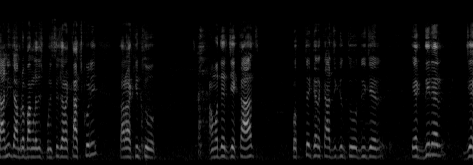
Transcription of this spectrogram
জানি যে আমরা বাংলাদেশ পুলিশে যারা কাজ করি, তারা কিন্তু আমাদের যে কাজ, প্রত্যেকের কাজই কিন্তু নিজের একদিনের যে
